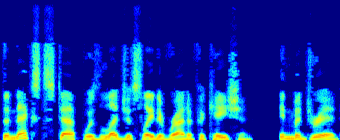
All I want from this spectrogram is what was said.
The next step was legislative ratification. In Madrid,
